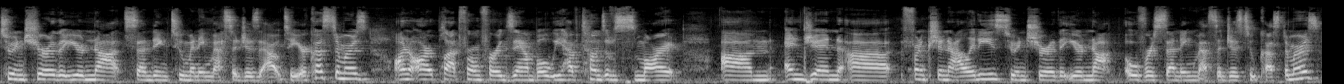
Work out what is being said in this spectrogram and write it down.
to ensure that you're not sending too many messages out to your customers. On our platform, for example, we have tons of smart um, engine uh, functionalities to ensure that you're not oversending messages to customers.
